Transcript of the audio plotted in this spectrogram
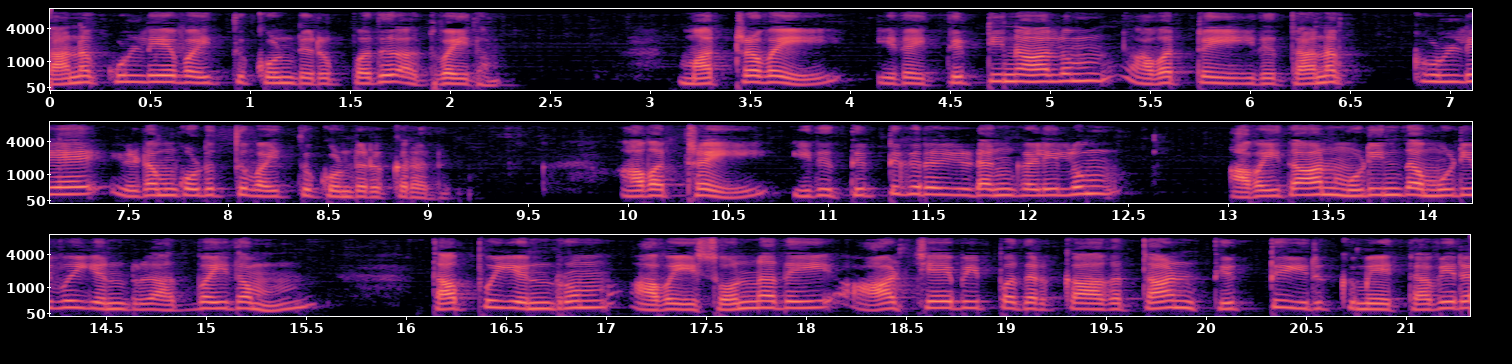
தனக்குள்ளே வைத்து கொண்டிருப்பது அத்வைதம். மற்றவை இதை திட்டினாலும் அவற்றை இது தனக்குள்ளே இடம் கொடுத்து வைத்து கொண்டிருக்கிறது. அவற்றை இது திட்டுகிற இடங்களிலும் அவைதான் முடிந்த முடிவு என்று அத்வைதம் தப்பு என்றும் அவை சொன்னதை ஆட்சேபிப்பதற்காகத்தான் திட்டு இருக்குமே தவிர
